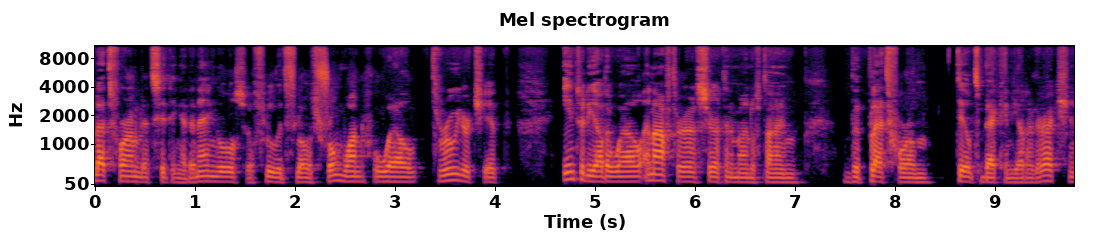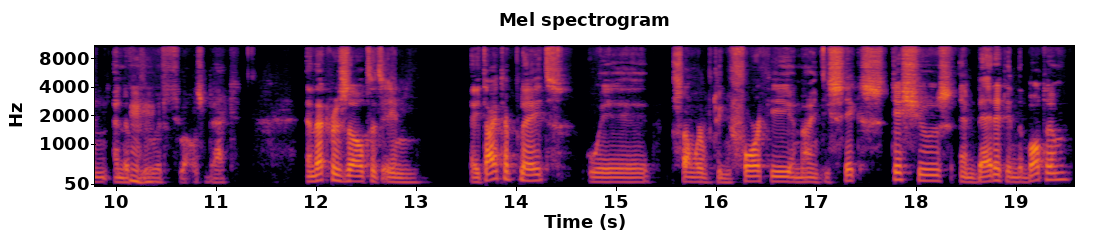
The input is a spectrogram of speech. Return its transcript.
platform that's sitting at an angle, so fluid flows from one well through your chip into the other well, and after a certain amount of time, the platform tilts back in the other direction and the mm-hmm. fluid flows back. And that resulted in a titer plate with somewhere between 40 and 96 tissues embedded in the bottom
